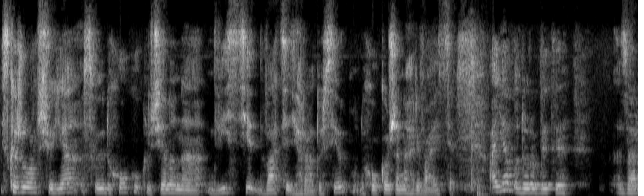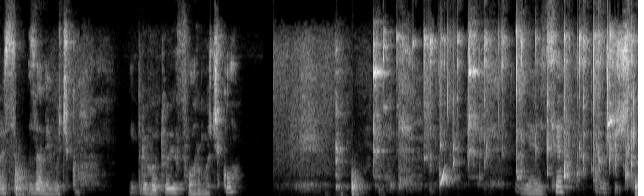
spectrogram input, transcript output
І скажу вам, що я свою духовку включила на 220 градусів. Духовка вже нагрівається. А я буду робити зараз заливочку. І приготую формочку. Яйця трошечки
